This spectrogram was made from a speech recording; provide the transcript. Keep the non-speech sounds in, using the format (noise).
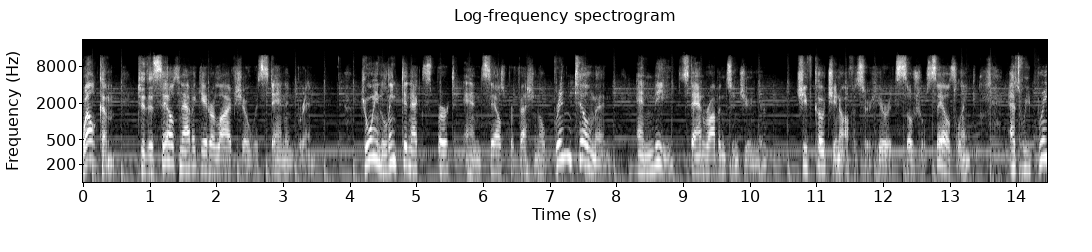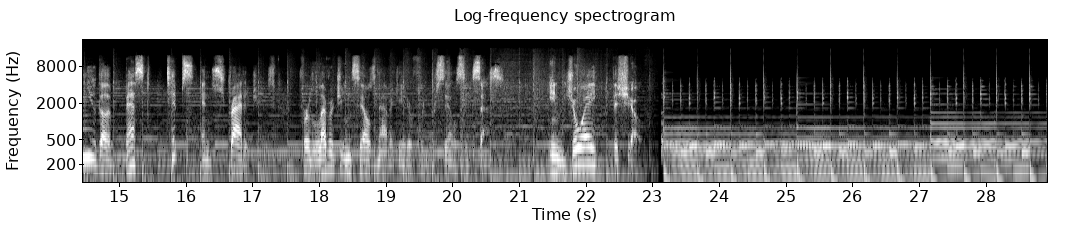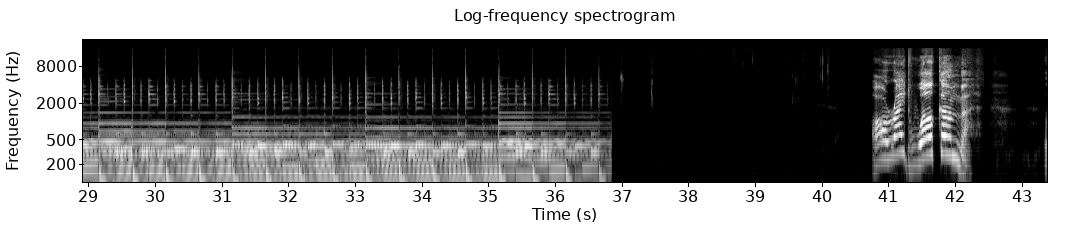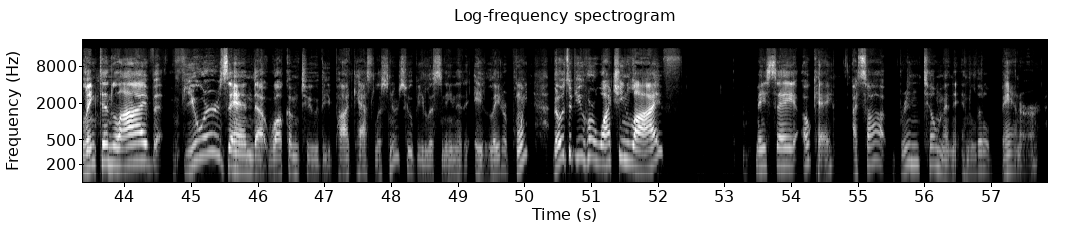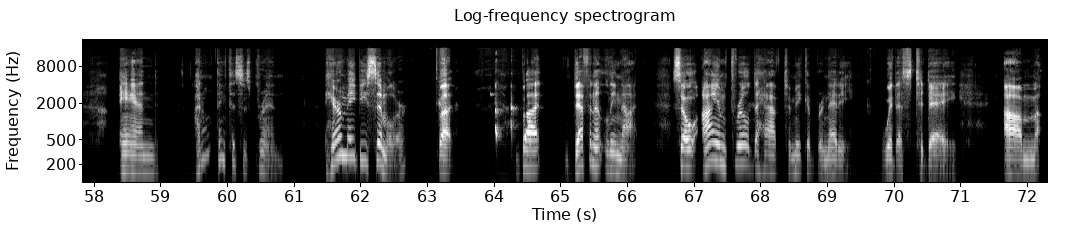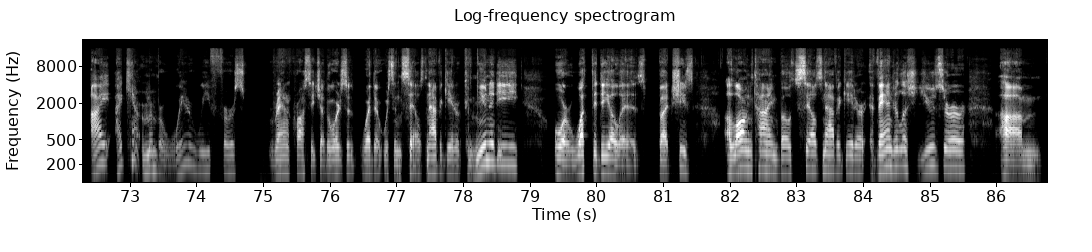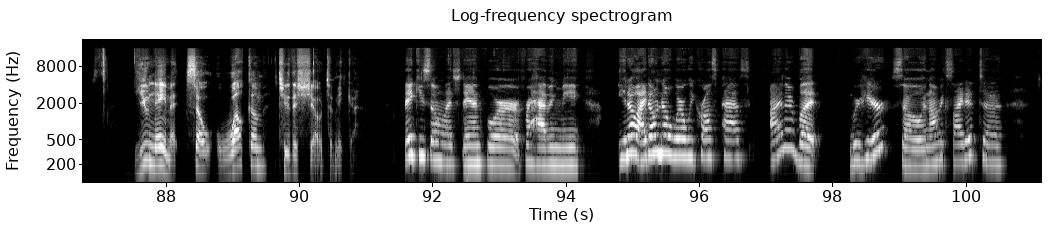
Welcome to the Sales Navigator Live Show with Stan and Bryn. Join LinkedIn expert and sales professional Bryn Tillman and me, Stan Robinson Jr., Chief Coaching Officer here at Social Sales Link, as we bring you the best tips and strategies for leveraging Sales Navigator for your sales success. Enjoy the show. Welcome, LinkedIn Live viewers, and uh, welcome to the podcast listeners who'll be listening at a later point. Those of you who are watching live may say, okay, I saw Bryn Tillman in a little banner, and I don't think this is Bryn. Hair may be similar, but but definitely not. So I am thrilled to have Tamika Brunetti with us today. Um, I I can't remember where we first ran across each other, or whether it was in Sales Navigator community or what the deal is. But she's a long time both Sales Navigator evangelist, user, um, you name it. So welcome to the show, Tamika. Thank you so much, Dan, for for having me. You know, I don't know where we cross paths either, but we're here. So, and I'm excited to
